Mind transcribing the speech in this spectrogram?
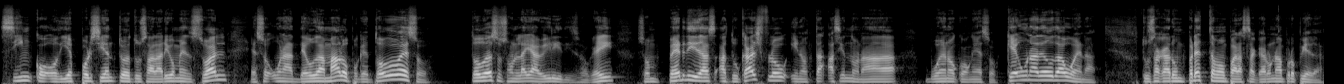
5 o 10% de tu salario mensual, eso es una deuda malo porque todo eso todo eso son liabilities, ¿ok? Son pérdidas a tu cash flow y no estás haciendo nada bueno con eso. ¿Qué es una deuda buena? Tú sacar un préstamo para sacar una propiedad.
